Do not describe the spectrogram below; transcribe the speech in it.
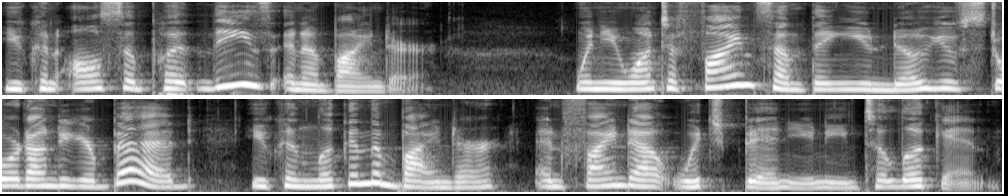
You can also put these in a binder. When you want to find something you know you've stored under your bed, you can look in the binder and find out which bin you need to look in.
